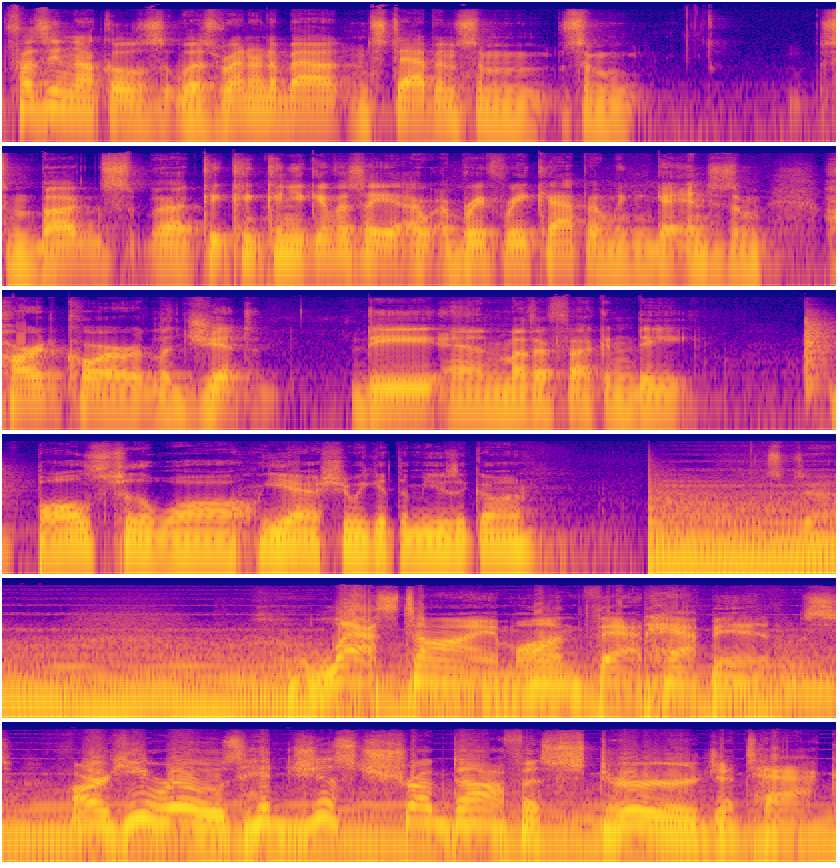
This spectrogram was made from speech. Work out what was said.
Fuzzy Knuckles was running about and stabbing some some some bugs. Uh, can, can, can you give us a, a brief recap and we can get into some hardcore, legit D and motherfucking D? Balls to the wall. Yeah, should we get the music going? Let's do it. Last time on That Happens, our heroes had just shrugged off a Stirge attack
